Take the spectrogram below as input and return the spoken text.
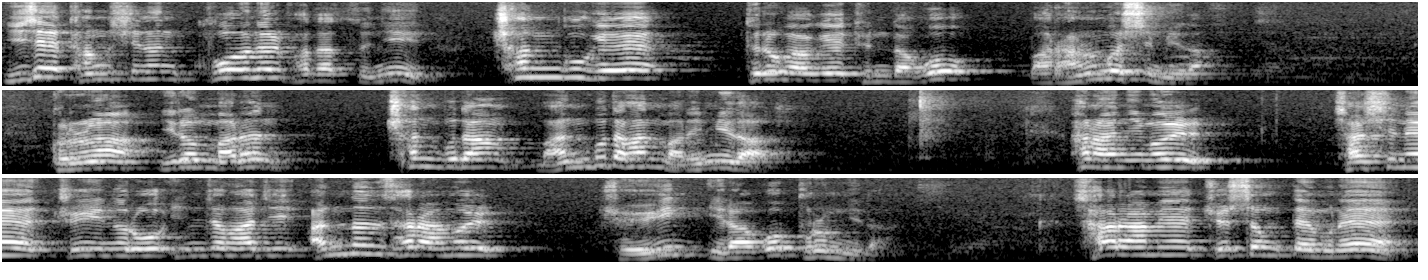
이제 당신은 구원을 받았으니 천국에 들어가게 된다고 말하는 것입니다. 그러나 이런 말은 천부당 만부당한 말입니다. 하나님을 자신의 주인으로 인정하지 않는 사람을 죄인이라고 부릅니다. 사람의 죄성 때문에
